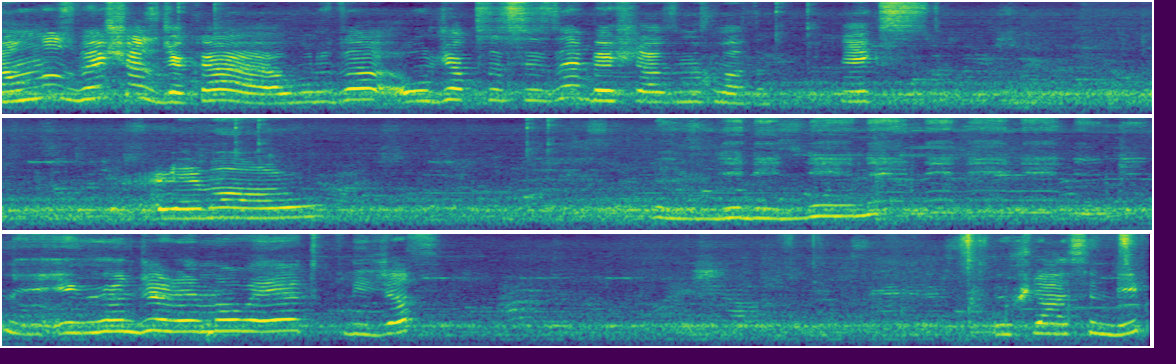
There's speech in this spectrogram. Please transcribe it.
Yalnız 5 yazacak ha. Burada olacaksa size 5 yazmanız lazım. Next. Remar. İlk önce Remove'ye tıklayacağız. Yüklensin deyip.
